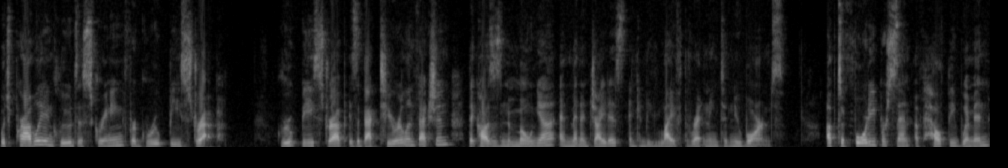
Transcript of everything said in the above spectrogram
which probably includes a screening for Group B strep. Group B strep is a bacterial infection that causes pneumonia and meningitis and can be life threatening to newborns. Up to 40% of healthy women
